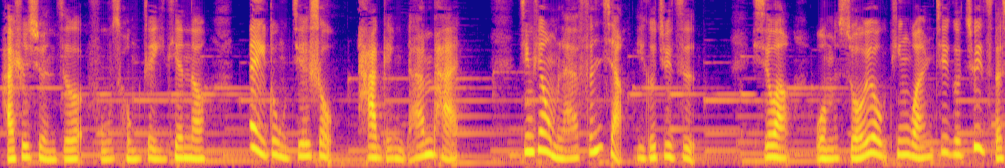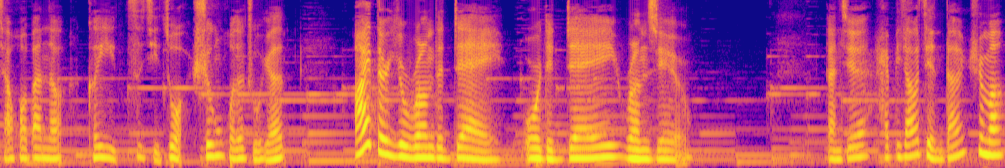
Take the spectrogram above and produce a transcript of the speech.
还是选择服从这一天呢？被动接受它给你的安排。今天我们来分享一个句子。希望我们所有听完这个句子的小伙伴呢，可以自己做生活的主人。Either you run the day or the day runs you。感觉还比较简单，是吗？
